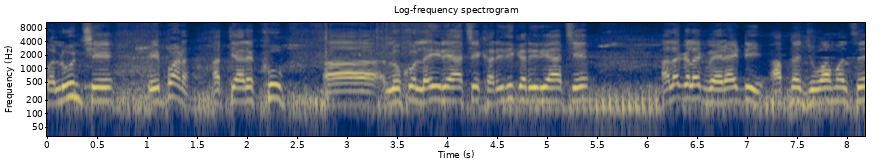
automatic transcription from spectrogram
બલૂન છે, એ પણ અત્યારે ખૂબ લોકો લઈ રહ્યા છે, ખરીદી કરી રહ્યા છે. અલગ અલગ વેરાયટી આપને જોવા મળશે.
